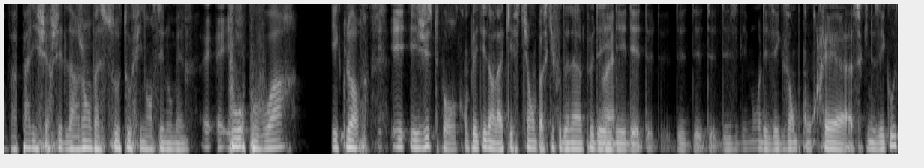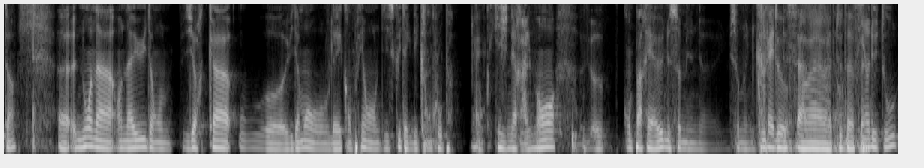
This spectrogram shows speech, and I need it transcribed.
on va pas aller chercher de l'argent, on va s'autofinancer nous-mêmes pour pouvoir éclore. et- et juste pour compléter dans la question, parce qu'il faut donner un peu des, Ouais. des, des, des- éléments, des exemples concrets à ceux qui nous écoutent. hein. Euh, nous, on a, on a eu dans plusieurs cas où, euh, évidemment, vous l'avez compris, on discute avec des grands groupes. Ouais. Donc, qui généralement, euh, comparé à eux, nous sommes une, nous sommes une crête de sable. Ouais, en fait, tout hein. à fait. Rien du tout.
